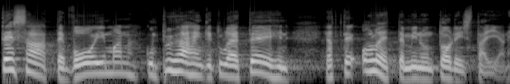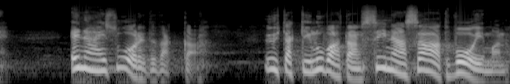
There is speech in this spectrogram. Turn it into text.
Te saatte voiman, kun pyhä henki tulee teihin, ja te olette minun todistajiani. Enää ei suoritetakaan. Yhtäkkiä luvataan, sinä saat voiman.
